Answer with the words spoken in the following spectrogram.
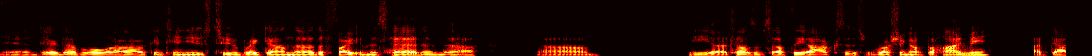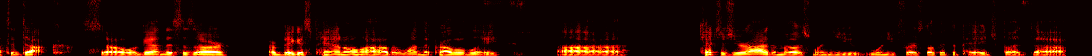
and Daredevil uh, continues to break down the, the fight in his head, and uh, um, he uh, tells himself the ox is rushing up behind me. I've got to duck. So again, this is our our biggest panel, uh, the one that probably uh, catches your eye the most when you when you first look at the page. But uh,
